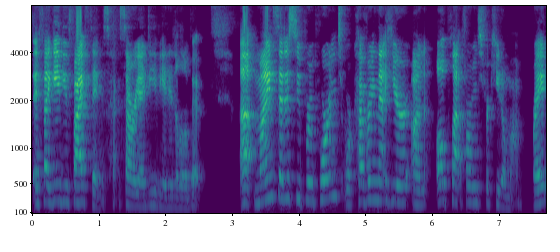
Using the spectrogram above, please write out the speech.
If I gave you five things, sorry, I deviated a little bit. Uh, mindset is super important. We're covering that here on all platforms for Keto Mom, right?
